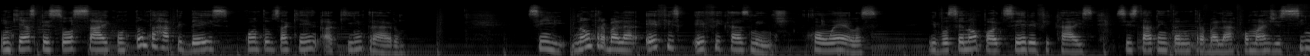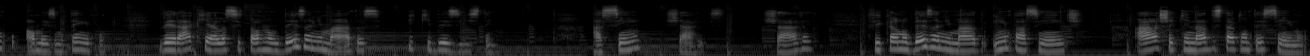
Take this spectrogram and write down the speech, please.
em que as pessoas saem com tanta rapidez quanto os aqui, aqui entraram. Se não trabalhar efic eficazmente com elas, e você não pode ser eficaz se está tentando trabalhar com mais de cinco ao mesmo tempo, verá que elas se tornam desanimadas e que desistem. Assim, Charles, Charlie, ficando desanimado e impaciente, acha que nada está acontecendo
